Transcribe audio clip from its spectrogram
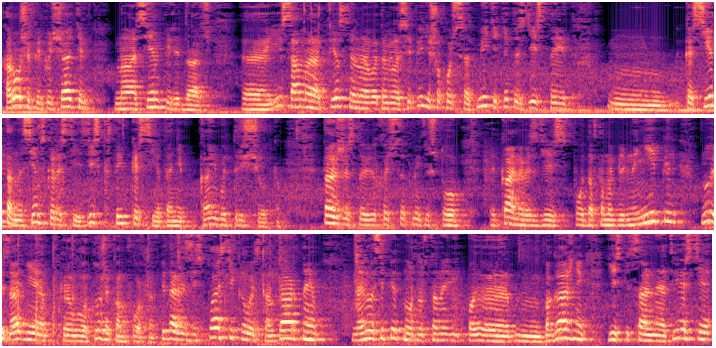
Хороший переключатель на 7 передач. Э, и самое ответственное в этом велосипеде, что хочется отметить, это здесь стоит кассета на 7 скоростей. Здесь стоит кассета, а не какая-нибудь трещотка. Также хочется отметить, что камера здесь под автомобильный ниппель. Ну и заднее крыло тоже комфортно. Педали здесь пластиковые, стандартные. На велосипед можно установить э, багажник. Есть специальные отверстия.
